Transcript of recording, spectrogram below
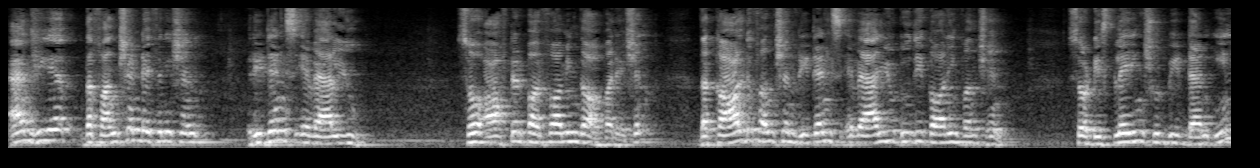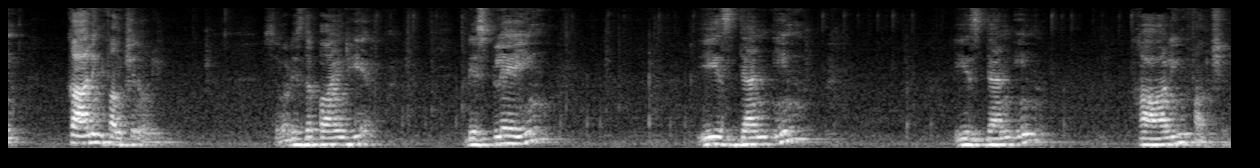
and here the function definition returns a value so after performing the operation the called function returns a value to the calling function so displaying should be done in calling function only so what is the point here displaying is done in is done in calling function.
